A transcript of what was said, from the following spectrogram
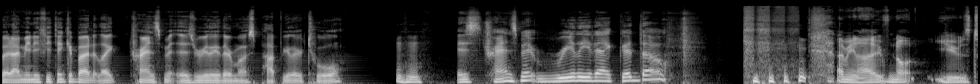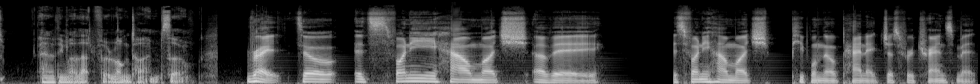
But I mean, if you think about it, like Transmit is really their most popular tool. hmm Is Transmit really that good though? I mean, I've not used anything like that for a long time, so Right. So it's funny how much of a it's funny how much people know Panic just for Transmit.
